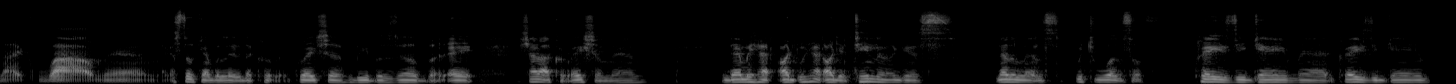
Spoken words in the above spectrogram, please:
Like wow, man. Like I still can't believe that Croatia beat Brazil, but hey, shout out Croatia, man. And then we had we had Argentina against Netherlands, which was a crazy game, man. Crazy game.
